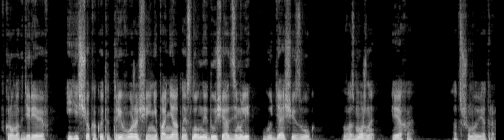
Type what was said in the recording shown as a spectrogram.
в кронах деревьев и еще какой-то тревожащий, непонятный, словно идущий от земли, гудящий звук. Возможно, эхо от шума ветра.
